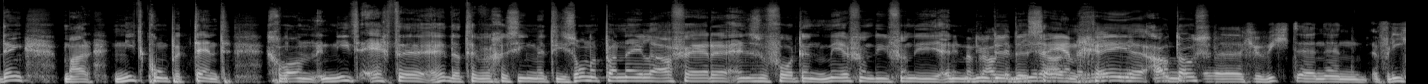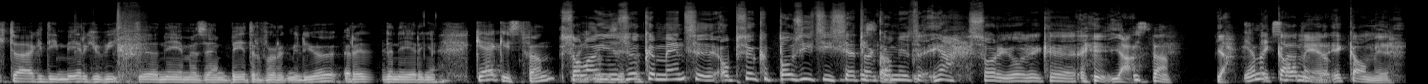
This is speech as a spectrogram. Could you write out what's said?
denk, maar niet competent. Gewoon niet echt. eh, hè, dat hebben we gezien met die zonnepanelenaffaire enzovoort. En meer van die. Van die en nu de, de CNG-auto's. eh, gewicht en, en vliegtuigen die meer gewicht eh, nemen zijn beter voor het milieu. Redeneringen. Kijk eens van. Zolang je zulke mensen op zulke posities zet, dan kom je. Te, ja, sorry hoor. Ik, eh, ja, Is van? ja. Ik kalmeer. ook- Ik kalmeer.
